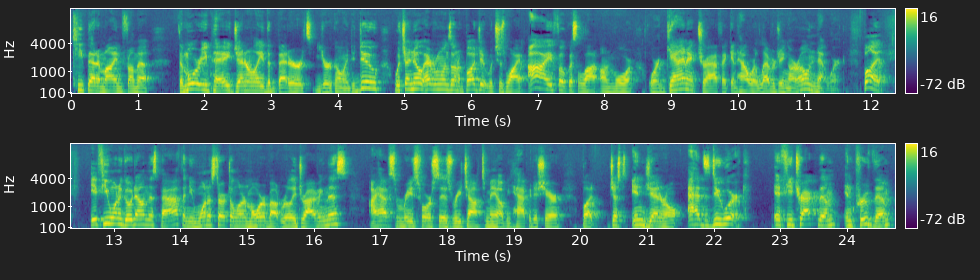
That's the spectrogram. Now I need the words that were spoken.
keep that in mind from a the more you pay, generally, the better you're going to do, which I know everyone's on a budget, which is why I focus a lot on more organic traffic and how we're leveraging our own network. But if you want to go down this path and you want to start to learn more about really driving this, I have some resources. Reach out to me, I'll be happy to share. But just in general, ads do work. if you track them, improve them,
